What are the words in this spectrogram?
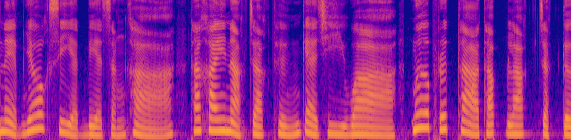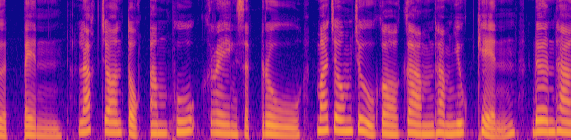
เหน็บยอกเสียดเบียดสังขา ถ้าใครหนักจากถึงแก่ชีวา เมื่อพฤทธาทับลักจะเกิดเป็น ลักจรตกอัมพุเกรงศัตรู มาจมจู่ก่อกรรมทำยุคเข็น เดินทาง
